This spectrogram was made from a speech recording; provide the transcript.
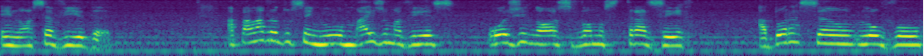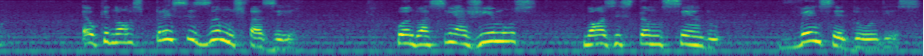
em nossa vida. A palavra do Senhor, mais uma vez, hoje nós vamos trazer adoração, louvor, é o que nós precisamos fazer. Quando assim agimos, nós estamos sendo vencedores,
